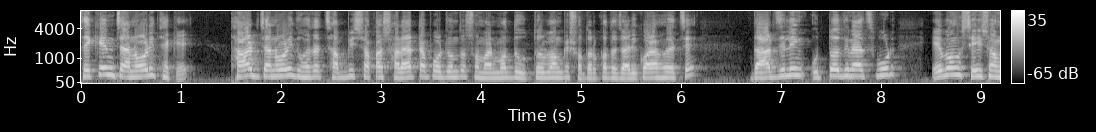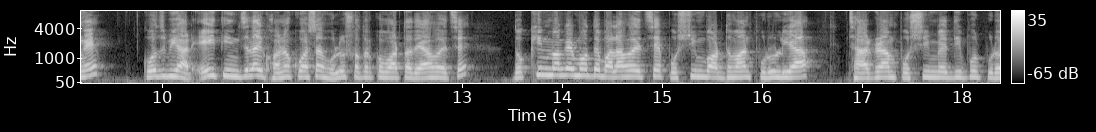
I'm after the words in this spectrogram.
সেকেন্ড জানুয়ারি থেকে থার্ড জানুয়ারি দু হাজার ছাব্বিশ সকাল সাড়ে আটটা পর্যন্ত সময়ের মধ্যে উত্তরবঙ্গে সতর্কতা জারি করা হয়েছে। দার্জিলিং, উত্তর দিনাজপুর এবং সেই সঙ্গে কোচবিহার, এই তিন জেলায় ঘন কুয়াশা, হলুদ সতর্কবার্তা দেওয়া হয়েছে। দক্ষিণবঙ্গের মধ্যে বলা হয়েছে পশ্চিম বর্ধমান, পুরুলিয়া, ঝাড়গ্রাম, পশ্চিম মেদিনীপুর, পূর্ব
